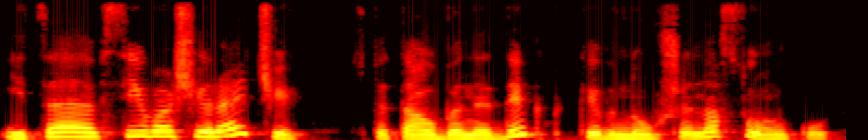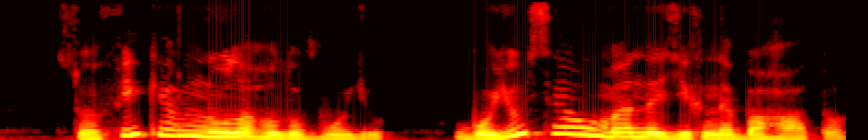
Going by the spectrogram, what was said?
І це всі ваші речі? спитав Бенедикт, кивнувши на сумку. Софі кивнула головою. Боюся, у мене їх небагато,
